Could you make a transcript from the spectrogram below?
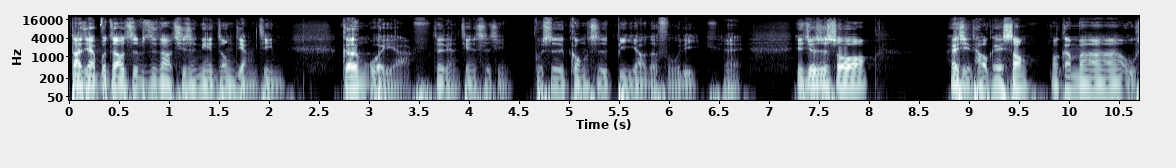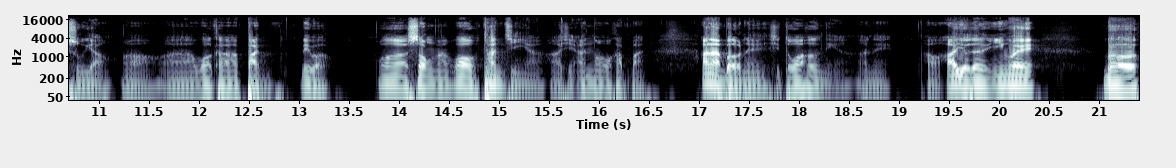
大家不知道知不知道？其实年终奖金跟尾牙这两件事情不是公司必要的福利，哎，也就是说，还是头给送，我干嘛有需要啊啊，我卡办对不？我送啊，我有赚钱啊，啊是安怎我卡办？啊那无呢？是多好呢？啊呢好啊，有的人因为无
